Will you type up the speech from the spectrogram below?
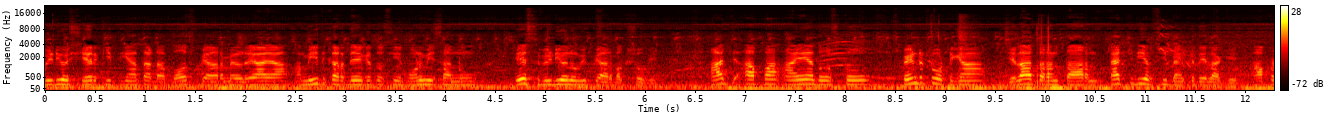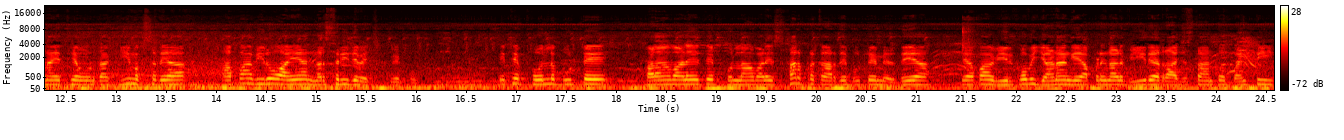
ਵੀਡੀਓ ਸ਼ੇਅਰ ਕੀਤੀਆਂ, ਤੁਹਾਡਾ ਬਹੁਤ ਪਿਆਰ ਮਿਲ ਰਿਹਾ ਆ। ਉਮੀਦ ਕਰਦੇ ਹਾਂ ਕਿ ਤੁਸੀਂ ਹੁਣ ਵੀ ਸਾਨੂੰ ਇਸ ਵੀਡੀਓ ਨੂੰ ਵੀ ਪਿਆਰ ਬਖਸ਼ੋਗੇ। ਅੱਜ ਆਪਾਂ ਆਏ ਆ ਦੋਸਤੋ ਪਿੰਡ ਟੋਟੀਆਂ ਜ਼ਿਲ੍ਹਾ ਤਰਨਤਾਰਨ HDFC ਬੈਂਕ ਦੇ ਲਾਗੇ। ਆਪਣਾ ਇੱਥੇ ਆਉਣ ਦਾ ਕੀ ਮਕਸਦ ਆ? ਆਪਾਂ ਵੀਰੋ ਆਏ ਆ ਨਰਸਰੀ ਦੇ ਵਿੱਚ, ਵੇਖੋ। ਇੱਥੇ ਫੁੱਲ ਬੂਟੇ ਫਲਾਂ ਵਾਲੇ ਤੇ ਫੁੱਲਾਂ ਵਾਲੇ ਹਰ ਪ੍ਰਕਾਰ ਦੇ ਬੂਟੇ ਮਿਲਦੇ ਆ ਤੇ ਆਪਾਂ ਵੀਰ ਕੋ ਵੀ ਜਾਣਾਂਗੇ, ਆਪਣੇ ਨਾਲ ਵੀਰ ਹੈ ਰਾਜਸਥਾਨ ਤੋਂ ਬੰਟੀ,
